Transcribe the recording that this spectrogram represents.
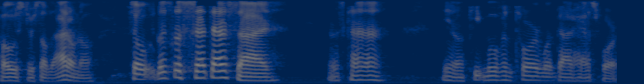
post or something. I don't know. So let's let's set that aside and let's kind of, you know, keep moving toward what God has for us.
